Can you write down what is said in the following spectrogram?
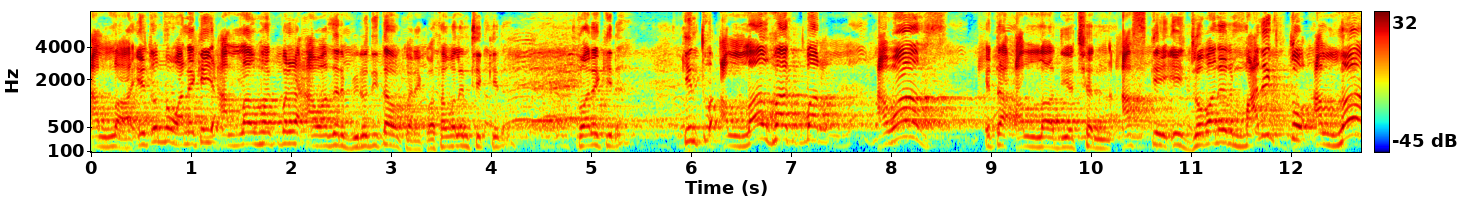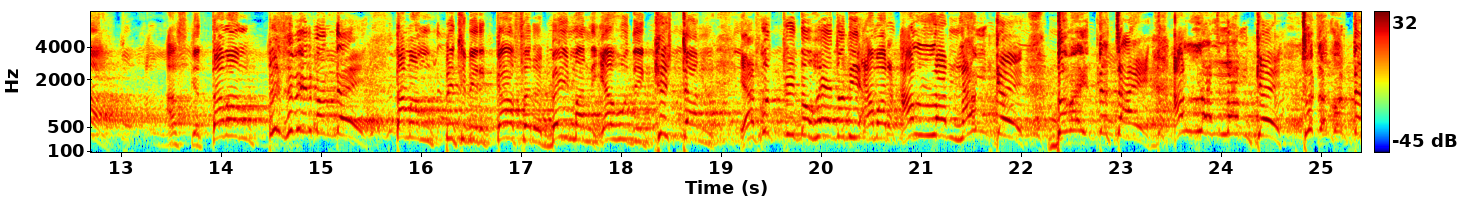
আল্লাহ। এজন্য অনেকেই আল্লাহ আকবরের আওয়াজের বিরোধিতাও করে। কথা বলেন ঠিক কিনা? করে কিনা? কিন্তু আল্লাহ আকবর আওয়াজ এটা আল্লাহ দিয়েছেন। আজকে এই জবানের মালিক তো আল্লাহ। আজকে তাম পৃথিবীর মধ্যে তাম পৃথিবীর কাফের বেইমান ইহুদি, খ্রিস্টান একত্রিত হয়ে যদি আমার আল্লাহর নামকে দমাইতে চায়, আল্লাহর নামকে ছোট করতে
